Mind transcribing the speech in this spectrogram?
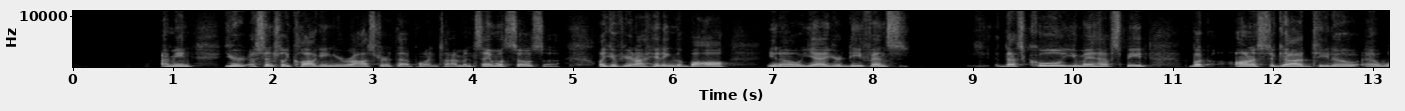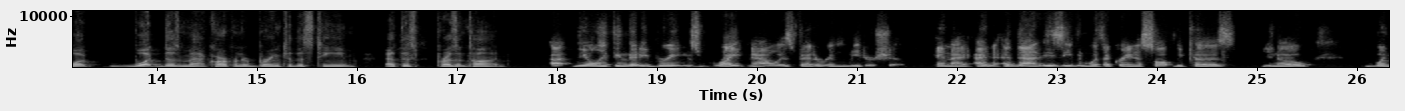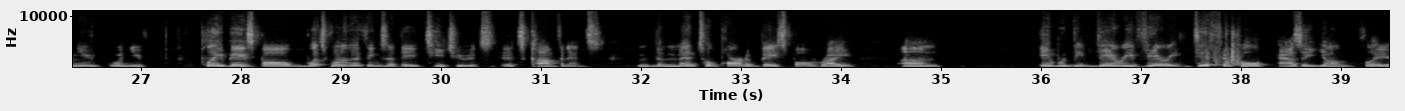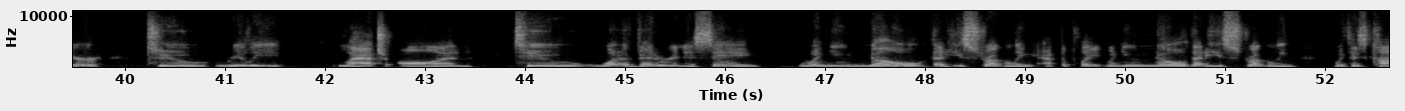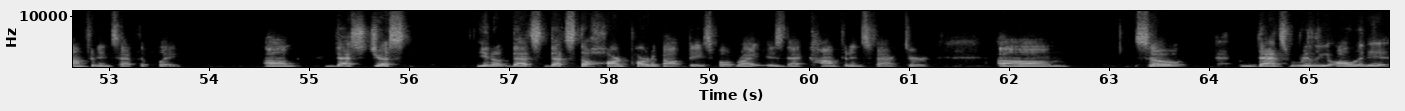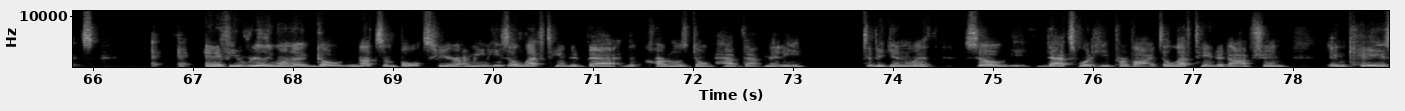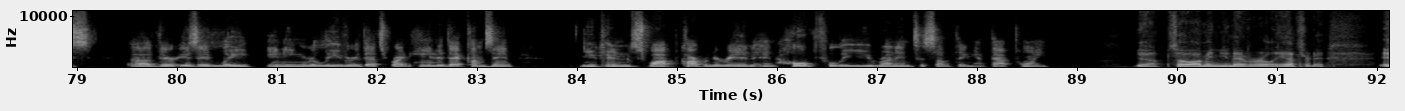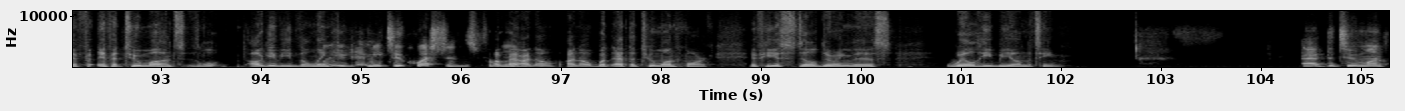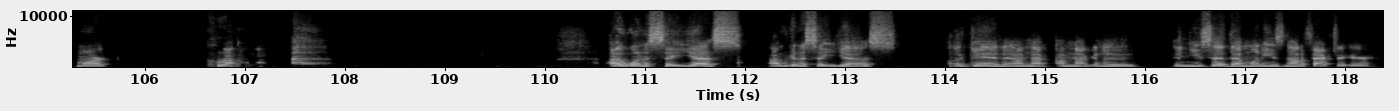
I mean, you're essentially clogging your roster at that point in time. And same with Sosa. Like if you're not hitting the ball, you know, yeah, your defense that's cool. You may have speed, but honest to God, Tito, uh, what what does Matt Carpenter bring to this team at this present time? Uh, the only thing that he brings right now is veteran leadership, and I and and that is even with a grain of salt because you know when you when you play baseball, what's one of the things that they teach you? It's it's confidence, the mental part of baseball, right? Um, it would be very, very difficult as a young player to really latch on to what a veteran is saying when you know that he's struggling at the plate, when you know that he's struggling with his confidence at the plate. Um, that's just, you know, that's that's the hard part about baseball, right? Is that confidence factor. Um, so that's really all it is. And if you really want to go nuts and bolts here, I mean, he's a left handed bat, and the Cardinals don't have that many to begin with. So that's what he provides a left handed option in case uh, there is a late inning reliever that's right handed that comes in. You can swap Carpenter in, and hopefully you run into something at that point. Yeah. So, I mean, you never really answered it if if at two months, I'll give you the link. Well, you gave me two questions. okay, one. I know, I know, but at the two month mark, if he is still doing this, will he be on the team? At the two month mark, correct. I, I want to say yes. I'm gonna say yes again, and I'm not. I'm not gonna. And you said that money is not a factor here.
